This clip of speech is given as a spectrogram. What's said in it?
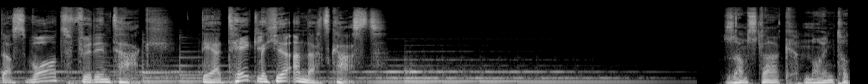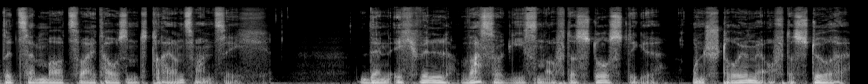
Das Wort für den Tag. Der tägliche Andachtscast. Samstag, 9. Dezember 2023. Denn ich will Wasser gießen auf das Durstige und Ströme auf das Dürre.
